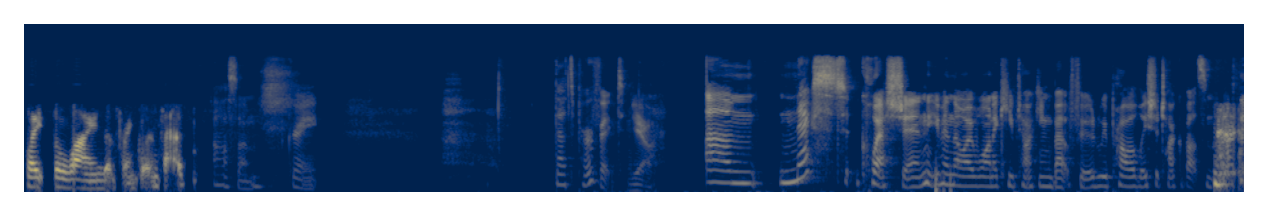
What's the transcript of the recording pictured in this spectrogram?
quite the line that Franklin's has. Awesome. Great. That's perfect. Yeah. Um, next question, even though I want to keep talking about food, we probably should talk about some other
